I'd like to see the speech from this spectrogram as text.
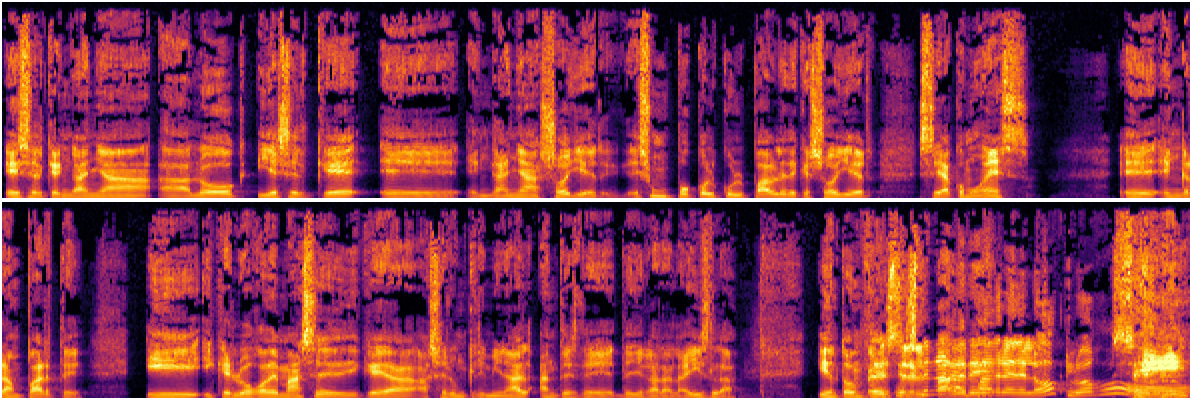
es el que engaña a Locke y es el que eh, engaña a Sawyer. Es un poco el culpable de que Sawyer sea como es, eh, en gran parte, y, y que luego además se dedique a, a ser un criminal antes de, de llegar a la isla. Y entonces... Pero ¿Este el no era padre- el padre de Locke luego? Sí,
